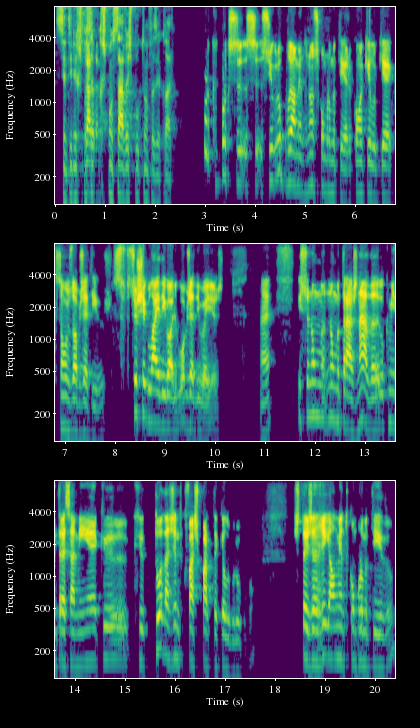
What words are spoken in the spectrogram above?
se sentirem responsa responsáveis pelo que estão a fazer, claro. Porque, porque se, se, se, o grupo realmente não se comprometer com aquilo que, é, que são os objetivos, se, se, eu chego lá e digo, olha, o objetivo é este, é? isso não me, não me traz nada. O que me interessa a mim é que, que toda a gente que faz parte daquele grupo esteja realmente comprometido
